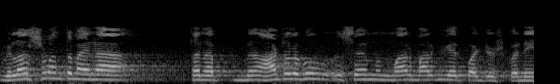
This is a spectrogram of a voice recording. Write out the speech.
విలాసవంతమైన తన ఆటలకు మార్ మార్గం ఏర్పాటు చేసుకొని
